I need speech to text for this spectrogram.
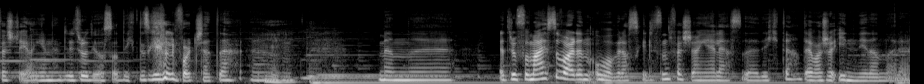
første gangen. Du trodde jo også at diktene skulle fortsette. Um, Men eh, jeg tror for meg så var det den overraskelsen første gang jeg leste det diktet. Det var så inni den derre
